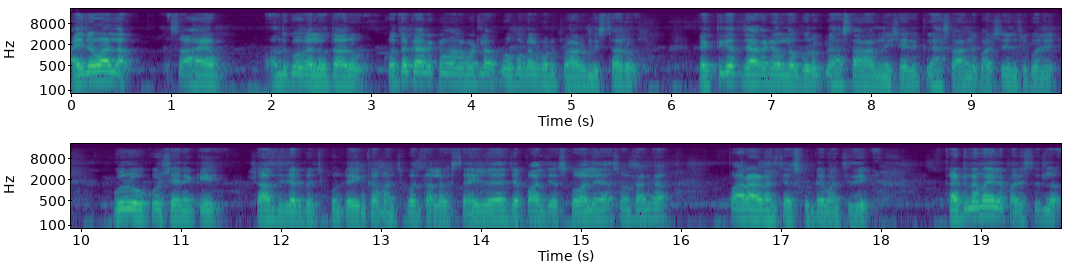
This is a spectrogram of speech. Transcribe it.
అయిన వాళ్ళ సహాయం అందుకోగలుగుతారు. కొత్త కార్యక్రమాల పట్ల రూపకల్పన ప్రారంభిస్తారు. వ్యక్తిగత జాతకంలో గురుగ్రహ స్థానాన్ని శనిగ్రహ స్థానాన్ని పరిశీలించుకొని గురువుకు శనికి శాంతి జరిపించుకుంటే ఇంకా మంచి ఫలితాలు వస్తాయి లేదా జపాలు చేసుకోవాలి. లేదా సొంతంగా పారాయణాలు చేసుకుంటే మంచిది. కఠినమైన పరిస్థితుల్లో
